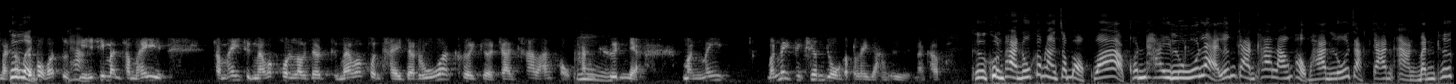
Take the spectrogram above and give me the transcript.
นะคคืรัอบเหมือนจะบอกว่าจุดนี้ที่มันทำให้ทำให้ถึงแม้ว่าคนเราจะถึงแม้ว่าคนไทยจะรู้ว่าเคยเกิดการฆ่าล้างเผ่าพันธุ์อืมขึ้นเนี่ย มันไม่ มันไม่ไปเชื่อมโยงกับอะไรอย่างอื่นนะครับ คือคุณพานุกำลังจะบอกว่าคนไทยรู้แหละเรื่องการฆ่าล้างเผ่าพันธุ์รู้จากการอ่านบันทึก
